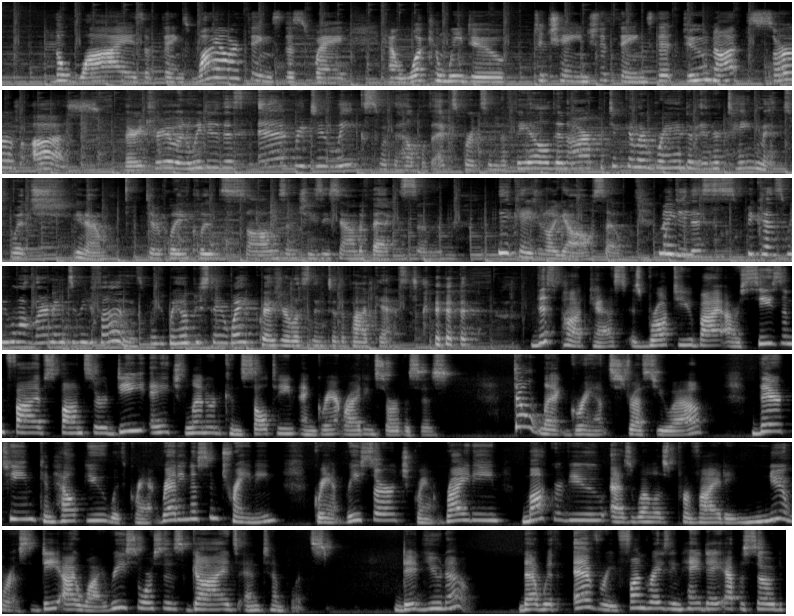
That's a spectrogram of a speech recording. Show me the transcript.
the whys of things. Why are things this way? And what can we do to change the things that do not serve us? Very true, and we do this every two weeks with the help of experts in the field in our particular brand of entertainment, which, you know, typically includes songs and cheesy sound effects and the occasional y'all. So we do this because we want learning to be fun. We, we hope you stay awake as you're listening to the podcast. This podcast is brought to you by our season five sponsor, D.H. Leonard Consulting and Grant Writing Services. Don't let grants stress you out. Their team can help you with grant readiness and training, grant research, grant writing, mock review, as well as providing numerous DIY resources, guides, and templates. Did you know that with every fundraising heyday episode,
